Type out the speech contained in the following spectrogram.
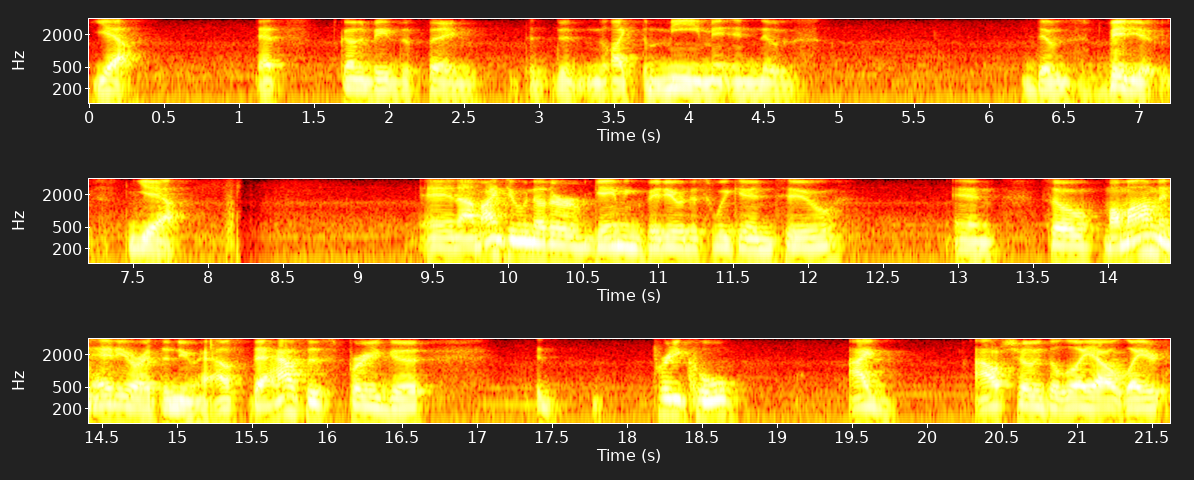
Yeah, that's gonna be the thing, the, the, like the meme in those those videos. Yeah. And I might do another gaming video this weekend too. And so my mom and Eddie are at the new house. The house is pretty good, pretty cool. I I'll show you the layout later.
